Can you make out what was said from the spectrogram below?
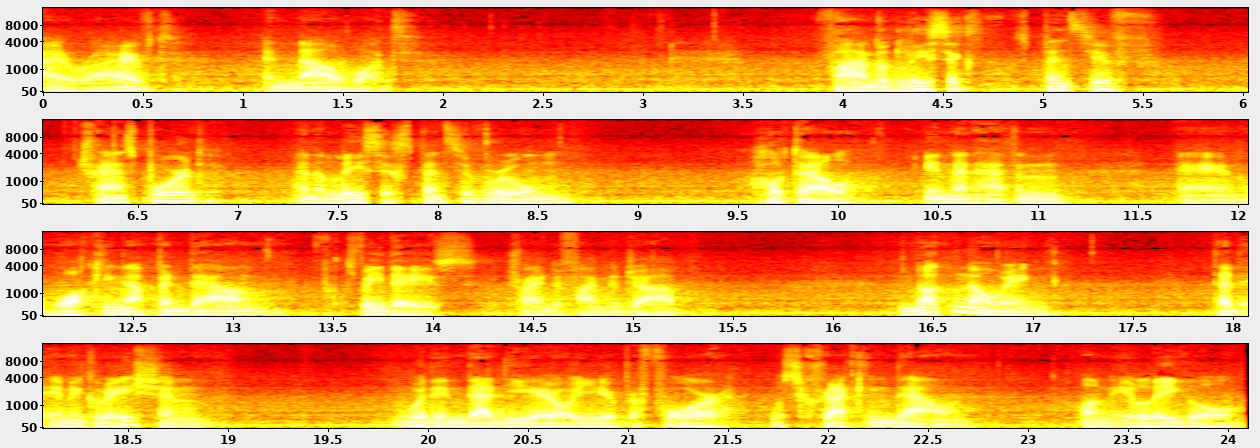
I arrived, and now what? Found the least expensive transport and the least expensive room, hotel in Manhattan, and walking up and down for three days trying to find a job. Not knowing that immigration within that year or year before was cracking down on illegal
